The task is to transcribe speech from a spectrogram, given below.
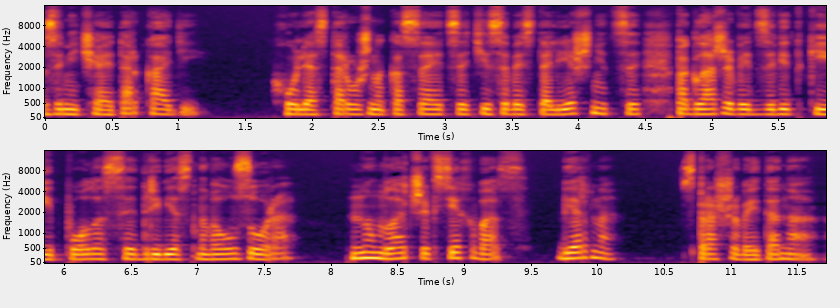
замечает Аркадий. Холли осторожно касается тисовой столешницы, поглаживает завитки и полосы древесного узора. «Но младше всех вас, верно?» – спрашивает она.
